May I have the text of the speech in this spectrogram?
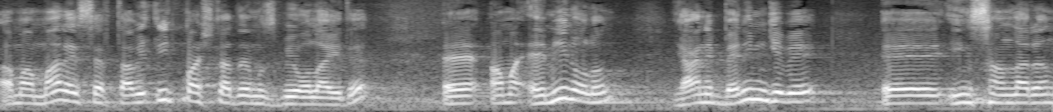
Ama maalesef tabii ilk başladığımız bir olaydı. Ee, ama emin olun yani benim gibi e, insanların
